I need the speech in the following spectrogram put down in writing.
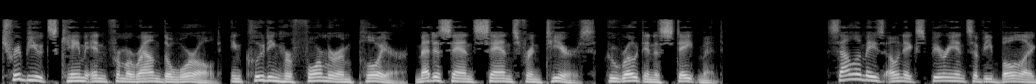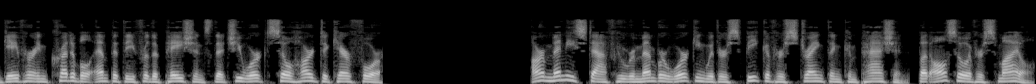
Tributes came in from around the world, including her former employer, Médecins Sans Frontières, who wrote in a statement, Salome's own experience of Ebola gave her incredible empathy for the patients that she worked so hard to care for. Our many staff who remember working with her speak of her strength and compassion, but also of her smile,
